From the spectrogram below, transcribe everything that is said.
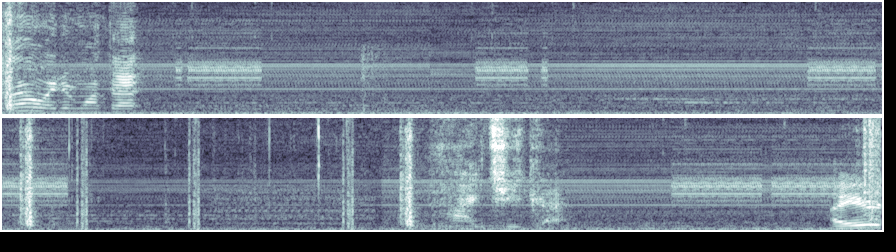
No, I didn't want that. Hi, Chica. I hear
